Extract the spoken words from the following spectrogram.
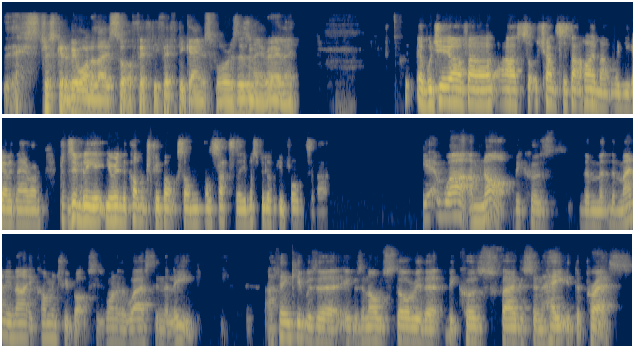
it's just going to be one of those sort of 50-50 games for us, isn't it? Really. Uh, would you have uh, our sort of chances that high, Matt, when you go in there on? Presumably, you're in the commentary box on, on Saturday. You must be looking forward to that. Yeah, well, I'm not because the the Man United commentary box is one of the worst in the league. I think it was a it was an old story that because Ferguson hated the press,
